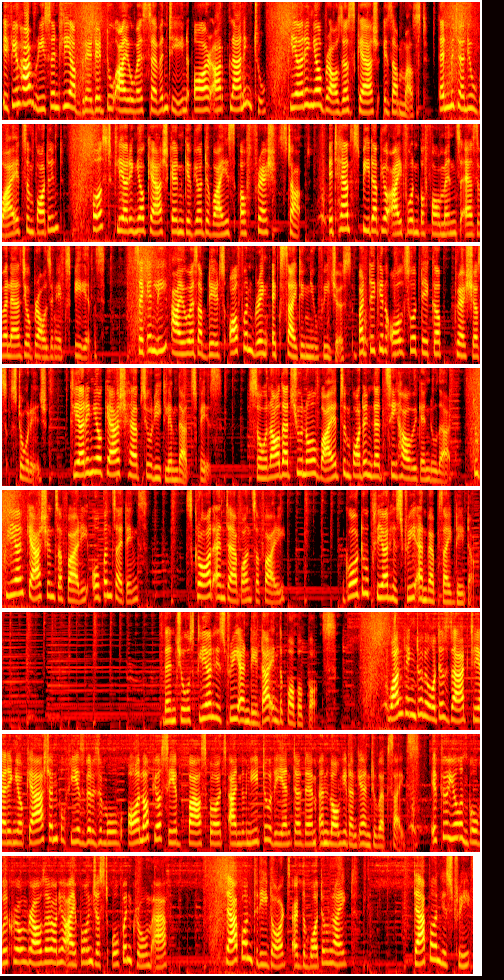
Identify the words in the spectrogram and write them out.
If you have recently upgraded to iOS 17 or are planning to, clearing your browser's cache is a must. Let me tell you why it's important. First, clearing your cache can give your device a fresh start. It helps speed up your iPhone performance as well as your browsing experience. Secondly, iOS updates often bring exciting new features, but they can also take up precious storage. Clearing your cache helps you reclaim that space. So now that you know why it's important, let's see how we can do that. To clear cache in Safari, open Settings, scroll and tap on Safari. Go to Clear History and Website Data. Then choose Clear History and Data in the pop-up box. One thing to note is that clearing your cache and cookies will remove all of your saved passwords and you need to re-enter them and log in again to websites. If you use Google Chrome browser on your iPhone, just open Chrome app, tap on three dots at the bottom right, tap on History,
